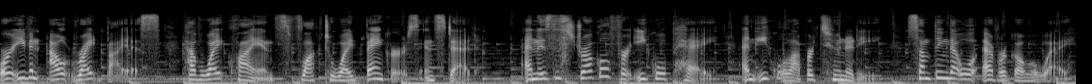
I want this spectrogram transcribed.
or even outright bias, have white clients flock to white bankers instead? And is the struggle for equal pay and equal opportunity something that will ever go away?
